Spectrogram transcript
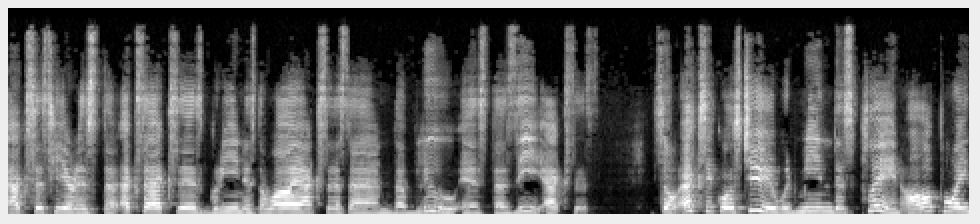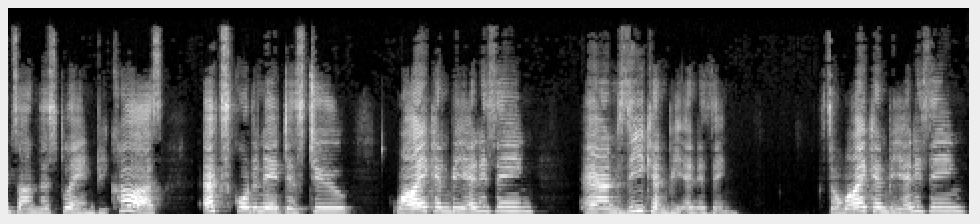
axis here is the x-axis, green is the y-axis, and the blue is the z-axis. So x equals 2 would mean this plane, all points on this plane, because x coordinate is 2, y can be anything, and z can be anything. So y can be anything,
